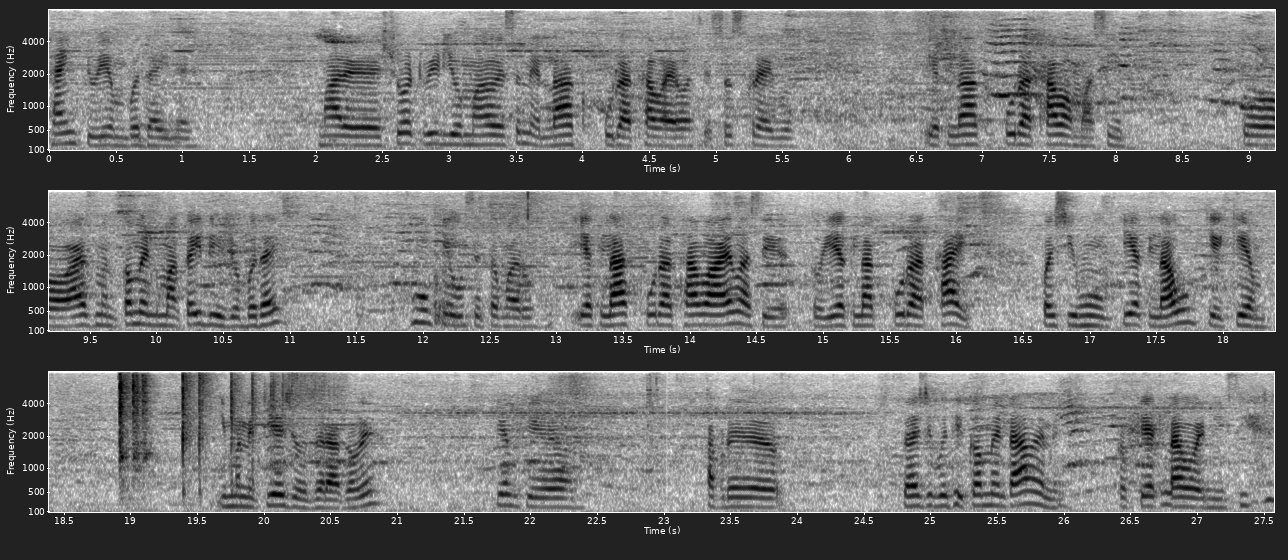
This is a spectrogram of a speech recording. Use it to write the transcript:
થેન્ક યુ એમ બધાયને. મારે શોર્ટ વિડીયોમાં આવે છે ને લાખ પૂરા થવા આવ્યા છે સબસ્ક્રાઈબર એક લાખ પૂરા થવામાં છે. તો આજ મને કમેન્ટમાં કહી દેજો બધાય. શું કેવું છે તમારું? એક લાખ પૂરા થવા આવ્યા છે, તો એક લાખ પૂરા થાય. પછી હું કેક લાવું કે કેમ? એ મને કહેજો જરાક હવે. કેમ કે આપણે સાજી બધી કમેન્ટ આવે ને, તો કેક લાવવાની છે.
